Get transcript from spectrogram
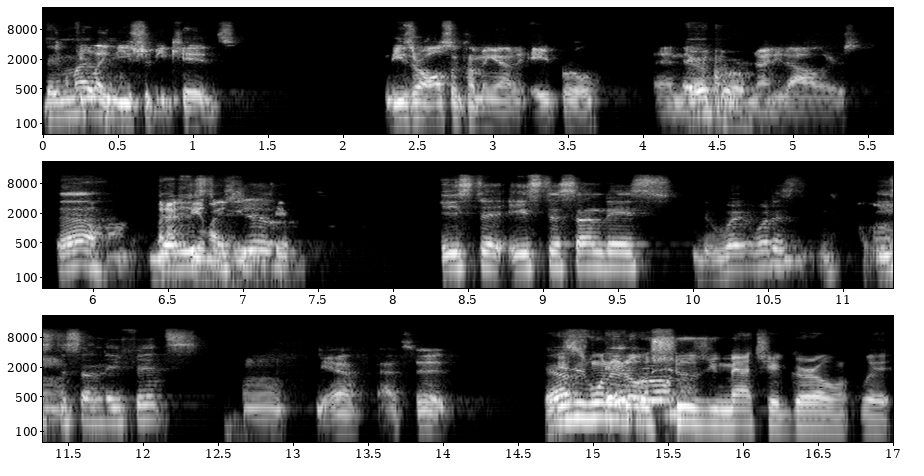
they I might feel like be, these should be kids. These are also coming out in April, and they're ninety dollars. Yeah, um, but I feel like Easter, Easter Easter Sundays. What, what is mm. Easter. Sunday fits? Mm. Yeah, that's it. Yep. This is one of those shoes you match your girl with.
